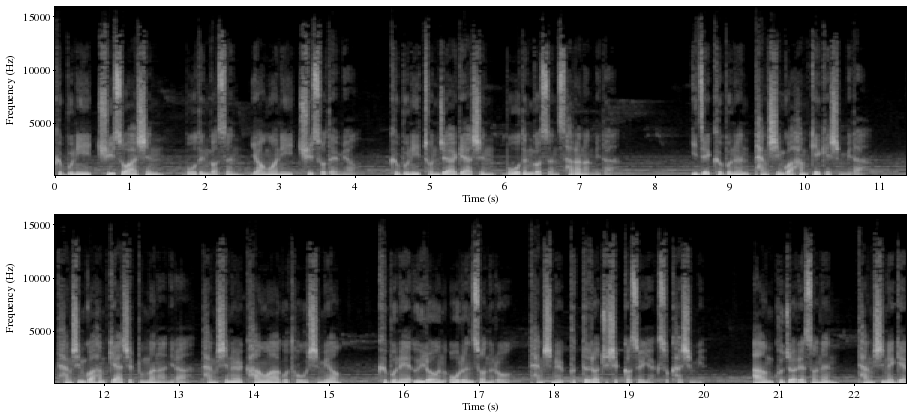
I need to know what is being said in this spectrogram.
그분이 취소하신 모든 것은 영원히 취소되며 그분이 존재하게 하신 모든 것은 살아납니다. 이제 그분은 당신과 함께 계십니다. 당신과 함께 하실 뿐만 아니라 당신을 강화하고 도우시며 그분의 의로운 오른손으로 당신을 붙들어 주실 것을 약속하십니다. 다음 구절에서는 당신에게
